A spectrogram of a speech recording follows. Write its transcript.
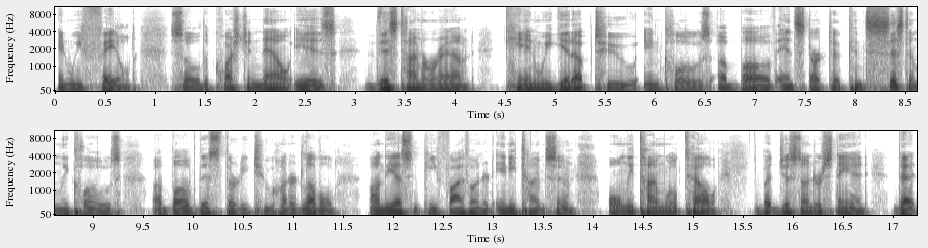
and we failed. So the question now is this time around, can we get up to and close above and start to consistently close above this 3200 level on the S&P 500 anytime soon. Only time will tell, but just understand that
